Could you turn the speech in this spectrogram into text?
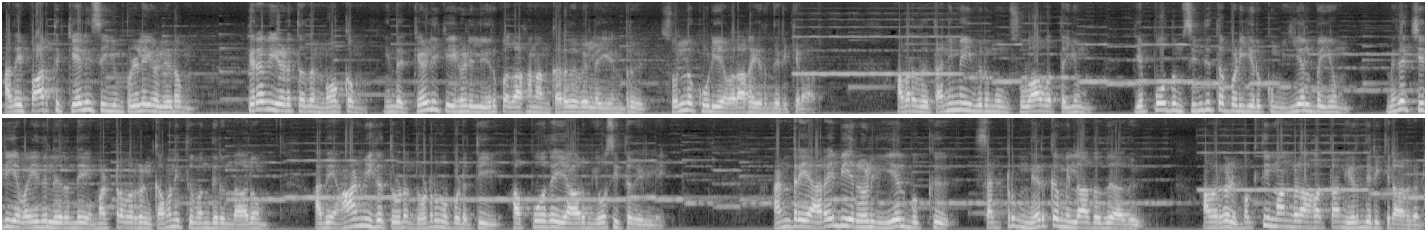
அதை பார்த்து கேலி செய்யும் பிள்ளைகளிடம் பிறவி எடுத்ததன் நோக்கம் இந்த கேளிக்கைகளில் இருப்பதாக நான் கருதவில்லை என்று சொல்லக்கூடியவராக இருந்திருக்கிறார். அவரது தனிமை விரும்பும் சுபாவத்தையும் எப்போதும் சிந்தித்தபடி இருக்கும் இயல்பையும் மிகச்சிறிய வயதிலிருந்தே மற்றவர்கள் கவனித்து வந்திருந்தாலும் அதை ஆன்மீகத்துடன் தொடர்புபடுத்தி அப்போதே யாரும் யோசித்ததில்லை. அன்றைய அரேபியர்களின் இயல்புக்கு சற்றும் நெருக்கமில்லாதது அது. அவர்கள் பக்திமான்களாகத்தான் இருந்திருக்கிறார்கள்.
